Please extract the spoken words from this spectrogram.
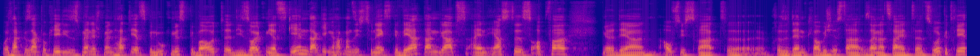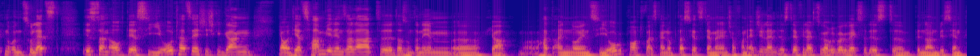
und hat gesagt, okay, dieses Management hat jetzt genug Mist gebaut, äh, die sollten jetzt gehen. Dagegen hat man sich zunächst gewehrt. Dann gab es ein erstes Opfer, der Aufsichtsratpräsident, glaube ich, ist da seinerzeit äh, zurückgetreten und zuletzt ist dann auch der CEO tatsächlich gegangen. Ja, und jetzt haben wir den Salat. Äh, das Unternehmen ja, hat einen neuen CEO gebraucht. Ich weiß gar nicht, ob das jetzt der Manager von Agilent ist, der vielleicht sogar rübergewechselt ist. Bin da ein bisschen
